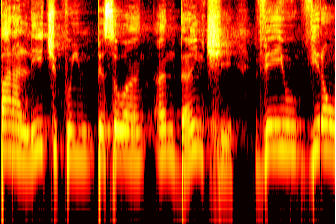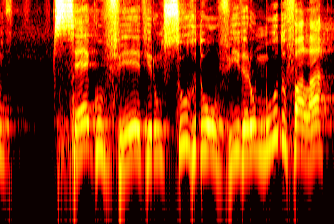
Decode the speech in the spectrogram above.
paralítico em pessoa andante, veio, viram cego ver, viram surdo ouvir, viram mudo falar.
